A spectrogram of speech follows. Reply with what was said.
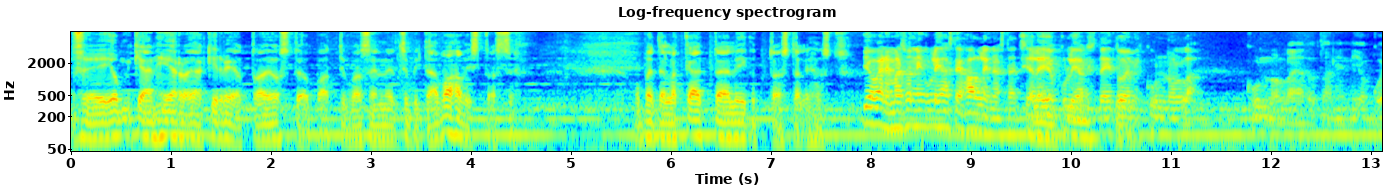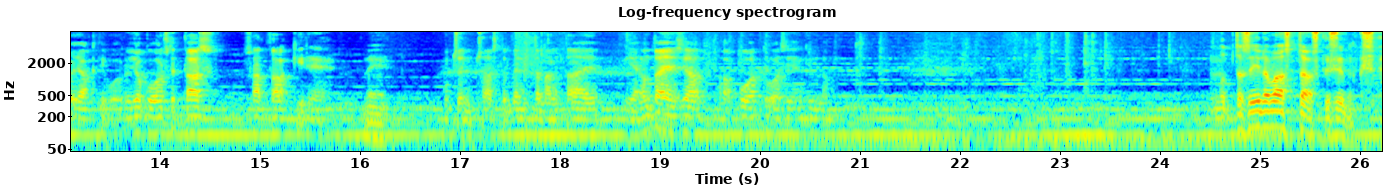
se ei ole mikään hieroja kirjoittaa osteopaatti, vaan sen, että se pitää vahvistaa se. Opetella käyttää ja liikuttaa sitä lihasta. Joo, enemmän se on niin kuin lihasten hallinnasta, että siellä joku lihakset ei toimi kunnolla, kunnolla ja tota, niin, joku ei aktivoidu. Joku on sitten taas, saattaa olla kireä. Niin. Mutta se nyt saa sitten venyttämällä tai hieronta ensin apua tuo siihen kyllä. Mutta siinä vastaus kysymykseen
